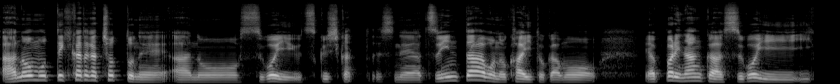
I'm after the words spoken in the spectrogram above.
あの持ってき方がちょっとねあの、すごい美しかったですねツインターボの回とかもやっぱりなんかすごい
